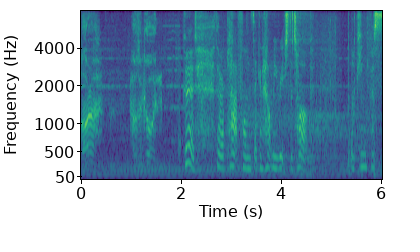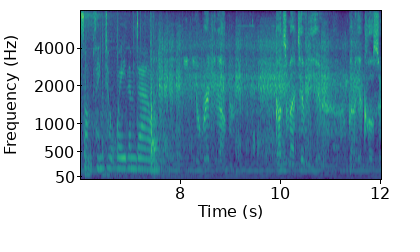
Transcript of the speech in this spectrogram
Lara, how's it going? Good. There are platforms that can help me reach the top. Looking for something to weigh them down. You're breaking up. Got some activity here. I'm gonna get closer.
